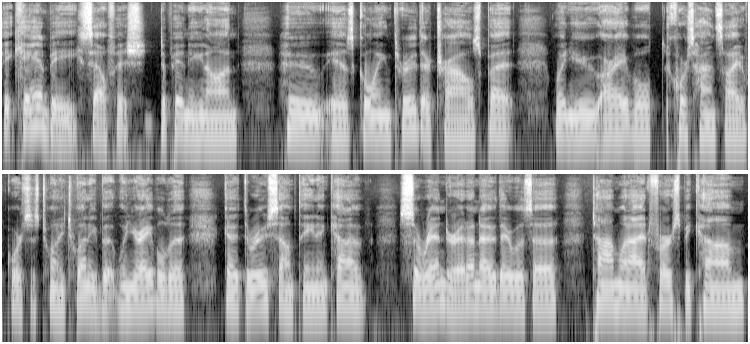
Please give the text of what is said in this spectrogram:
It can be selfish depending on who is going through their trials. But when you are able, of course, hindsight, of course, is twenty twenty. But when you're able to go through something and kind of surrender it, I know there was a time when I had first become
